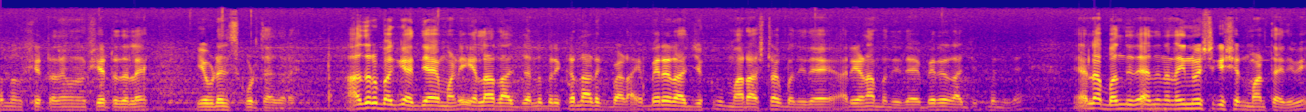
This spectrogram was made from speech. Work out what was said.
ಒಂದೊಂದು ಕ್ಷೇತ್ರದಲ್ಲಿ, ಒಂದೊಂದು ಕ್ಷೇತ್ರದಲ್ಲೇ ಎವಿಡೆನ್ಸ್ ಕೊಡ್ತಾ ಇದ್ದಾರೆ ಅದ್ರ ಬಗ್ಗೆ ಅಧ್ಯಯನ ಮಾಡಿ ಎಲ್ಲ ರಾಜ್ಯದಲ್ಲೂ ಬರೀ ಕರ್ನಾಟಕ ಬೇಡ ಬೇರೆ ರಾಜ್ಯಕ್ಕೂ ಮಹಾರಾಷ್ಟ್ರಕ್ಕೆ ಬಂದಿದೆ ಹರಿಯಾಣ ಬಂದಿದೆ ಬೇರೆ ರಾಜ್ಯಕ್ಕೆ ಬಂದಿದೆ ಎಲ್ಲ ಬಂದಿದೆ ಅದನ್ನೆಲ್ಲ ಇನ್ವೆಸ್ಟಿಗೇಷನ್ ಮಾಡ್ತಾ ಇದ್ದೀವಿ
